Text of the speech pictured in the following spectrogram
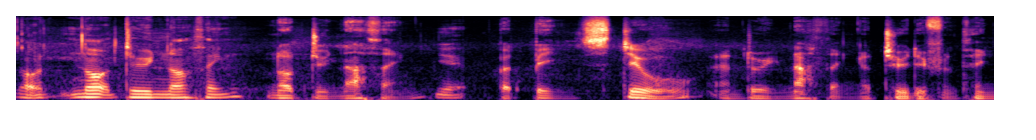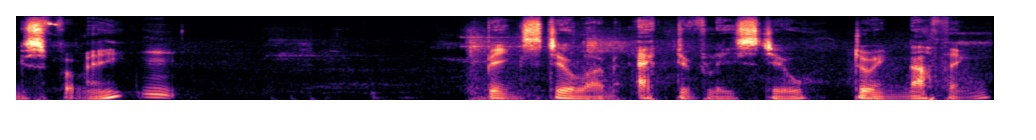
Not, not do nothing. not do nothing. Yeah. But being still and doing nothing are two different things for me. Mm. Being still, I'm actively still. Doing nothing,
